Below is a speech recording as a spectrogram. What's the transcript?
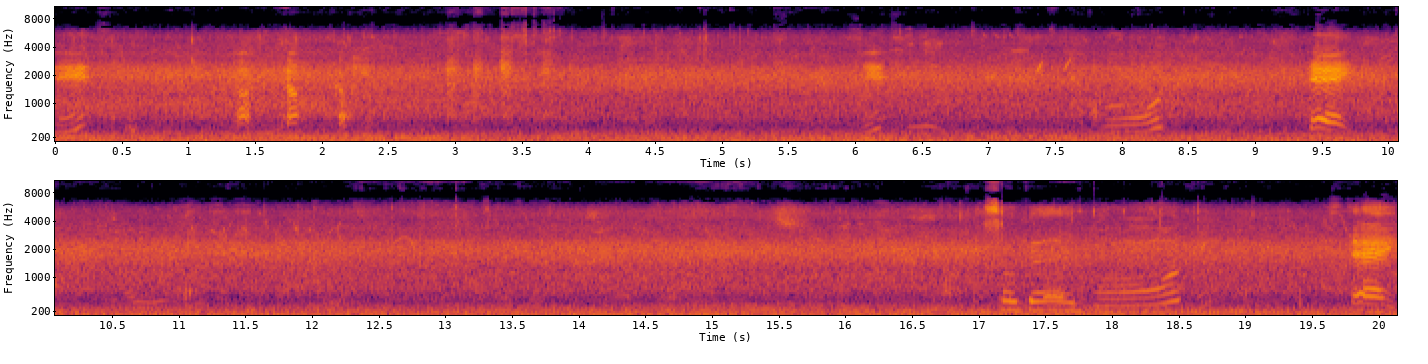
Sit. Come, come, come here. Sit. Good. Stay. So good. Good. Stay.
